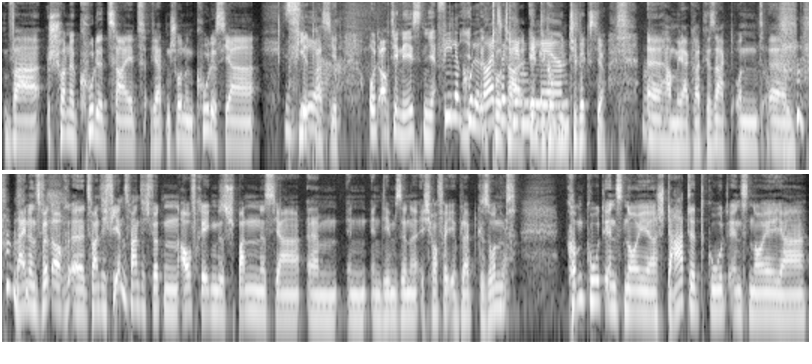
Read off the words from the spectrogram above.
war schon eine coole Zeit. Wir hatten schon ein cooles Jahr. Sehr. Viel passiert. Und auch die nächsten Jahre. Viele coole Leute total. kennengelernt. Die Community wächst ja. Äh, haben wir ja gerade gesagt. Und ähm, nein, uns wird auch äh, 2024 wird ein aufregendes, spannendes Jahr ähm, in, in dem Sinne. Ich hoffe, ihr bleibt gesund. Ja kommt gut ins neue Jahr, startet gut ins neue Jahr.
